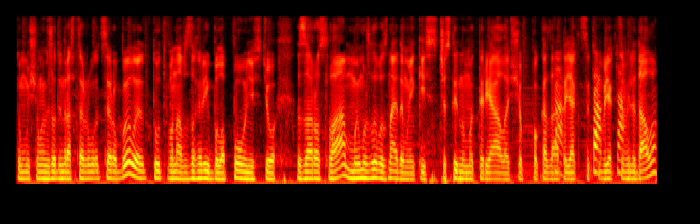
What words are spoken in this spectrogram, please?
тому що ми вже один раз це, робили. Тут вона взагалі була повністю заросла. Ми, можливо, знайдемо якусь частину матеріалу, щоб показати, Так, як це так, як так. це виглядало.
